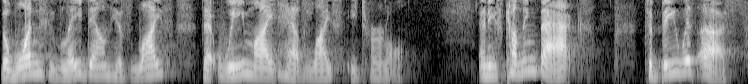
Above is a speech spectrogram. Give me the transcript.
the one who laid down his life that we might have life eternal. And he's coming back to be with us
